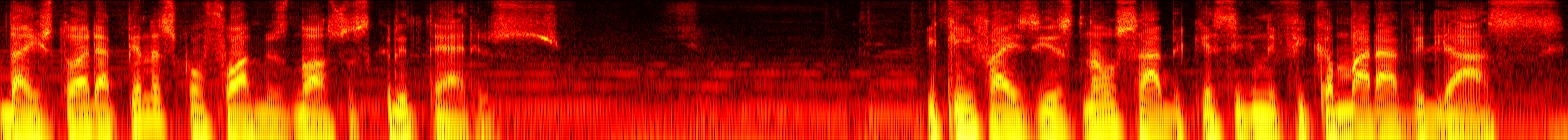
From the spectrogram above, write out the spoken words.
da história apenas conforme os nossos critérios. E quem faz isso não sabe o que significa maravilhar-se,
